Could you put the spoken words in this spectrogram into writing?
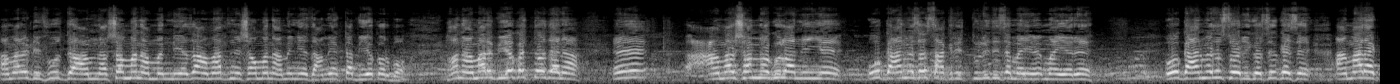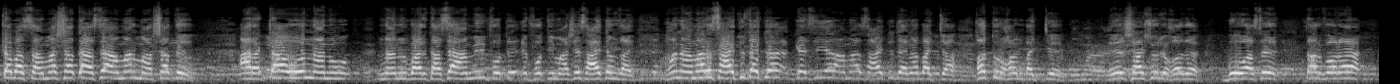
আমার ডিফুজ দাও আপনার সম্মান আমার নিয়ে যাও আমার সম্মান আমি নিয়ে যাও আমি একটা বিয়ে করব। এখন আমার বিয়ে করতেও দেয় না। এ, আমার স্বর্ণগুলা নিয়ে, ও গান এসে চাকরি তুলে দিছে মাইয়ে- মাইয়েরে। ও গান মেঝে চুরি গেছে গেছে। আমার একটা বাচ্চা আমার সাথে আছে, আমার মার সাথে। আর একটা ও নানু, নানুর বাড়িতে আছে, আমি প্রতি মাসে সাহায্য যাই। এখন আমার সাহায্য যাইতে গেছি আর আমার সাহায্য দেয় না বাচ্চা। হতুর হন বাচ্চা। এ শাশুড়ি বউ আছে, তারপরে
